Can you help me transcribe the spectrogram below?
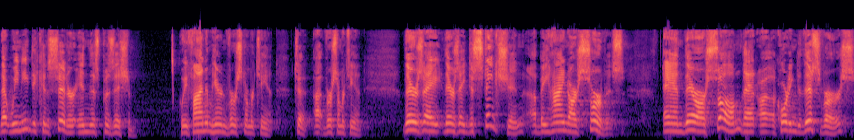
that we need to consider in this position. We find them here in verse number 10. To, uh, verse number 10. There's a, there's a distinction uh, behind our service. And there are some that, uh, according to this verse,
